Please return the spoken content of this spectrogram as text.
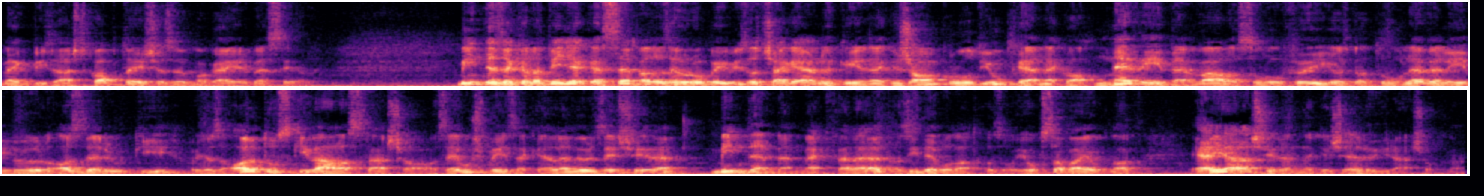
megbízást kapta, és ez önmagáért beszél. Mindezekkel a tényekkel szemben az Európai Bizottság elnökének, Jean-Claude Junckernek a nevében válaszoló főigazgató leveléből az derül ki, hogy az Altus kiválasztása az EU-s pénzek ellenőrzésére mindenben megfelelt az ide vonatkozó jogszabályoknak, eljárási rendnek és előírásoknak.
